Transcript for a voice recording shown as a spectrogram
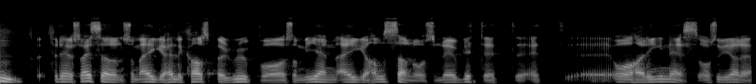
Mm. For det er jo sveitserne som eier hele Carlsberg Group, og som igjen eier Hansa nå, så det er jo blitt et, et, og har Ringnes osv. Så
